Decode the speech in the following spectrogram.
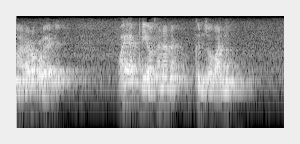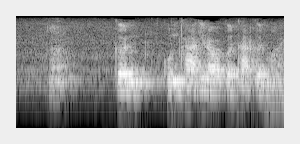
มานรกเลยแวบเดียวเท่านั้นอะ ขึ้นสวรรค์เกินคุณค่าที่เราเกินคาดเกินหมาย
